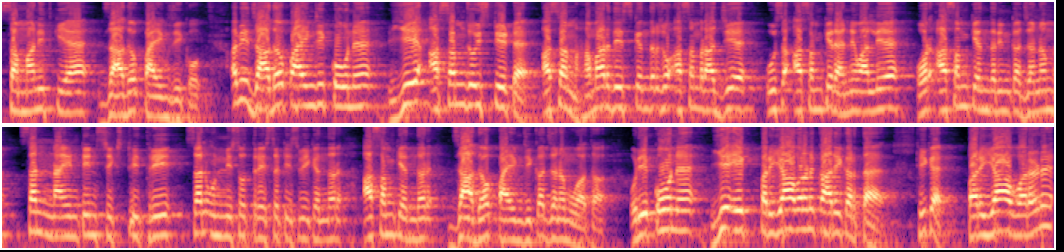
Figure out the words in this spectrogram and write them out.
सम्मानित किया है जाधव पाएंग जी को। अब ये जाधव पाएंग जी कौन है? ये असम जो स्टेट है, असम, हमारे देश के अंदर जो असम राज्य है, उस असम के रहने वाले है और असम के अंदर इनका जन्म सन 1963 सन उन्नीस ईस्वी के अंदर असम के अंदर जाधव पाएंग जी का जन्म हुआ था। और ये कौन है? ये एक पर्यावरण कार्यकर्ता है। ठीक है? पर्यावरण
